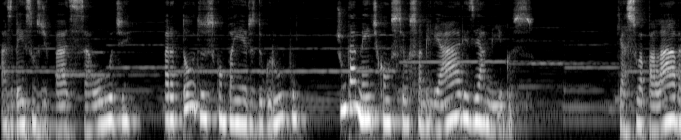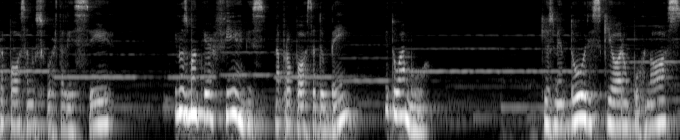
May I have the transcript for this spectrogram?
as bênçãos de paz e saúde para todos os companheiros do grupo, juntamente com os seus familiares e amigos. Que a Sua palavra possa nos fortalecer e nos manter firmes na proposta do bem e do amor. Que os mentores que oram por nós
